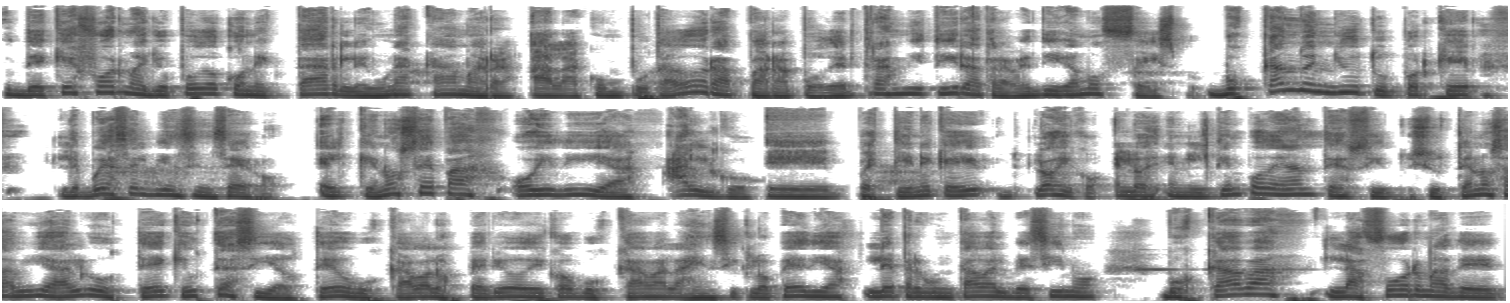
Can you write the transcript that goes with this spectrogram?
¿de qué forma yo puedo conectarle una cámara a la computadora para poder transmitir a través, digamos, Facebook? Buscando en YouTube, porque les voy a ser bien sincero, el que no sepa hoy día algo, eh, pues tiene que ir, lógico, en, el tiempo de antes, si, usted no sabía algo, usted, ¿qué usted hacía? Usted buscaba los periódicos, buscaba las enciclopedias, le preguntaba al vecino, buscaba la forma de,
